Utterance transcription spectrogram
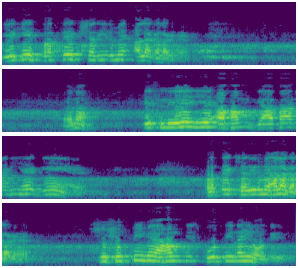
एक एक प्रत्येक शरीर में अलग अलग है। है ना? इसलिए ये अहम ज्ञाता नहीं है, ज्ञेय है। प्रत्येक शरीर में अलग अलग है। सुषुप्ति में अहम की स्फूर्ति नहीं होती।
